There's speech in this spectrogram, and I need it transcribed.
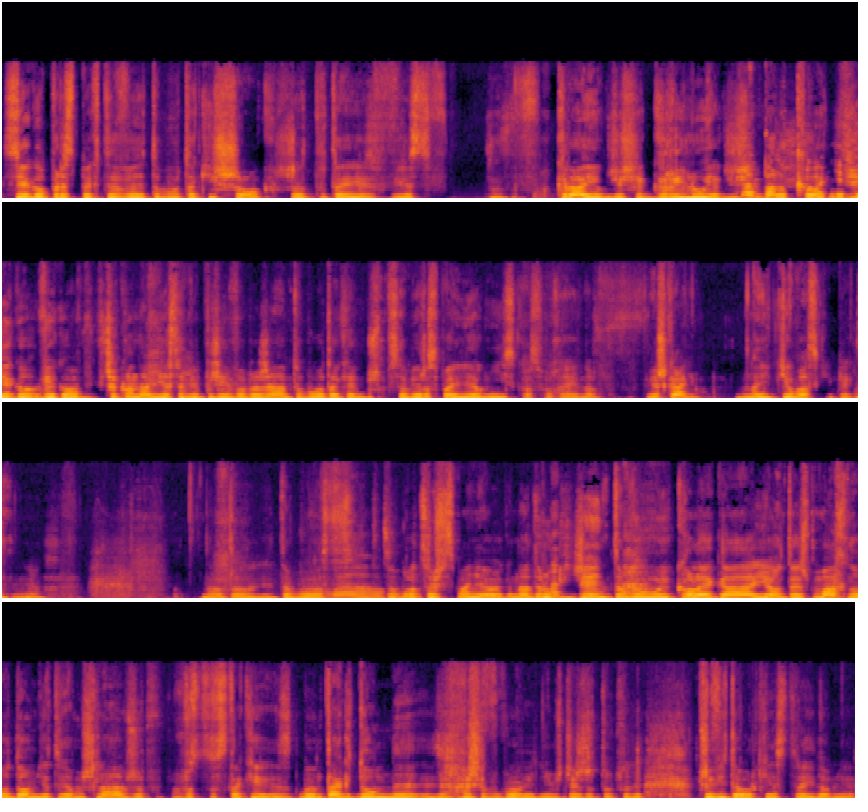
z jego perspektywy to był taki szok, że tutaj jest w, w kraju, gdzie się grilluje. Gdzie na się, balkonie. W jego, w jego przekonaniu, ja sobie później wyobrażałem, to było tak, jakbyśmy sobie rozpalili ognisko, słuchaj, no, w mieszkaniu. No i kiełbaski pięknie, nie? No to, to, było, wow. to było coś wspaniałego. Na drugi dzień to był mój kolega i on też machnął do mnie. To ja myślałem, że po prostu z takie, byłem tak dumny, że w głowie nie myślę, że tu przywitał orkiestrę i do mnie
